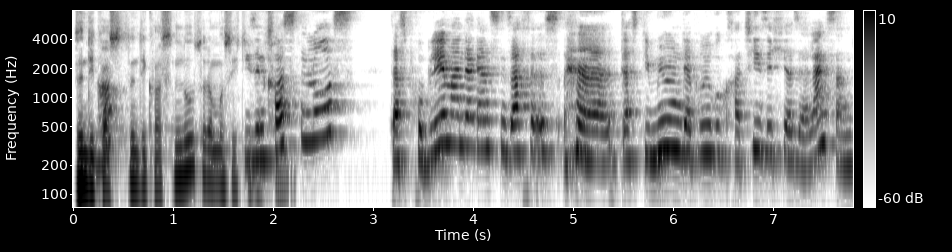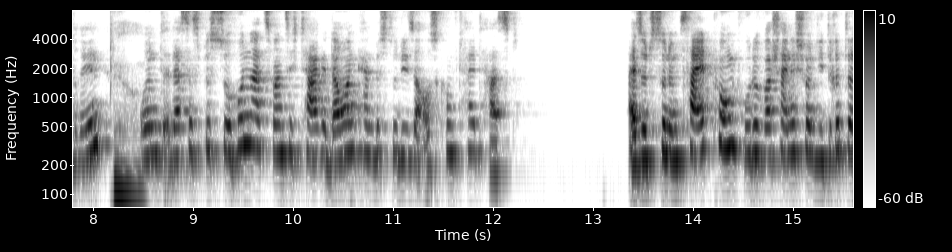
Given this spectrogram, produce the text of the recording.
Sind die, Kosten, sind die kostenlos oder muss ich die? Die sind bezahlen? kostenlos. Das Problem an der ganzen Sache ist, dass die Mühlen der Bürokratie sich hier sehr langsam drehen ja. und dass es bis zu 120 Tage dauern kann, bis du diese Auskunft halt hast. Also zu einem Zeitpunkt, wo du wahrscheinlich schon die dritte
